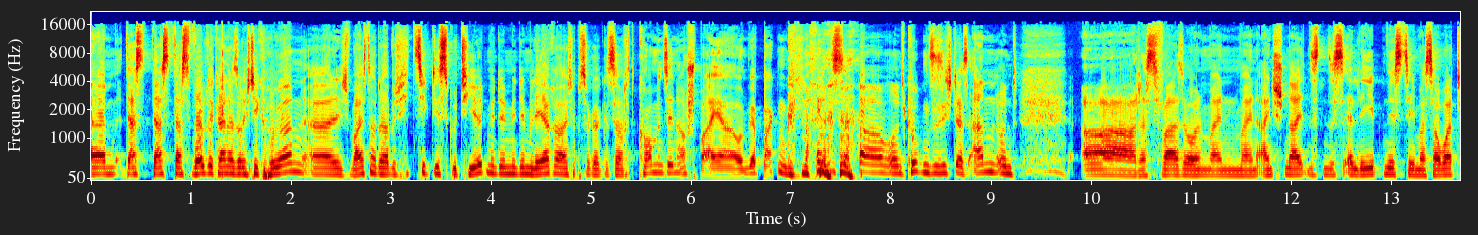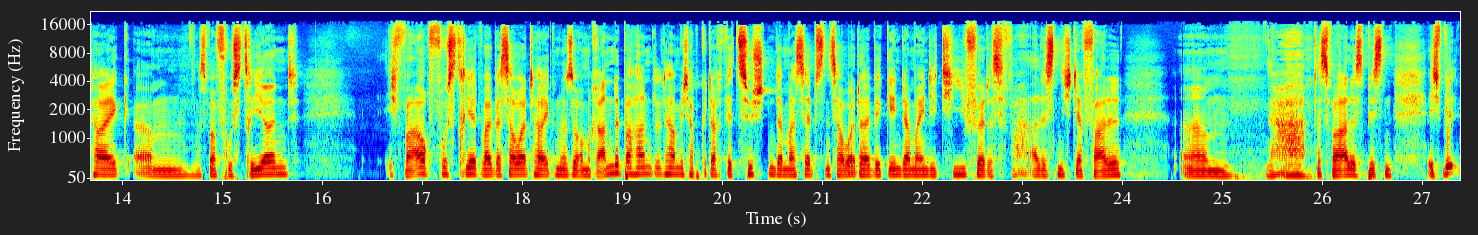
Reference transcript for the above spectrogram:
ähm, das, das, das wollte keiner so richtig hören. Äh, ich weiß noch, da habe ich hitzig diskutiert mit dem, mit dem Lehrer. Ich habe sogar gesagt, kommen Sie nach Speyer und wir backen gemeinsam und gucken Sie sich das an. Und oh, das war so mein, mein einschneidendes Erlebnis, Thema Sauerteig. Ähm, das war frustrierend. Ich war auch frustriert, weil wir Sauerteig nur so am Rande behandelt haben. Ich habe gedacht, wir züchten da mal selbst den Sauerteig, wir gehen da mal in die Tiefe. Das war alles nicht der Fall. Ähm, ja, das war alles ein bisschen. Ich will,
